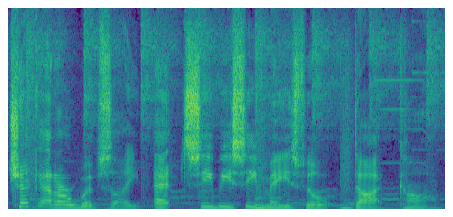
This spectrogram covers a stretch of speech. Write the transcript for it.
check out our website at cbcmaysville.com.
